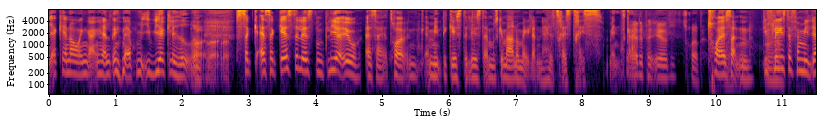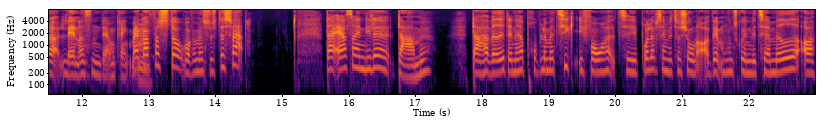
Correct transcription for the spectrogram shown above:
jeg kender jo ikke engang halvdelen af dem i virkeligheden. Nej, nej, nej. Så altså, gæstelisten bliver jo, altså jeg tror, en almindelig gæsteliste er måske meget normalt, den er 50-60 mennesker. Ja, det, ja, det tror jeg. tror jeg sådan. De Mhm. fleste familier lander sådan der omkring. Men jeg kan Mm. godt forstå, hvorfor man synes, det er svært. Der er så en lille dame, der har været i den her problematik i forhold til bryllupsinvitationer, og hvem hun skulle invitere med, og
